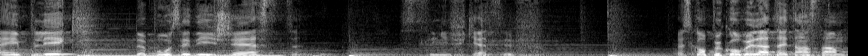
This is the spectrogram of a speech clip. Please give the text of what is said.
implique de poser des gestes significatifs. Est-ce qu'on peut courber la tête ensemble?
